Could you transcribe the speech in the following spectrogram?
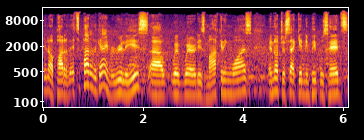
you know, part of the, it's a part of the game. It really is, uh, where, where, it is marketing wise, and not just that getting in people's heads.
